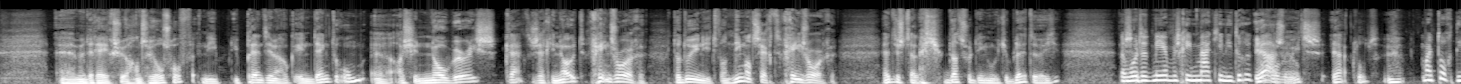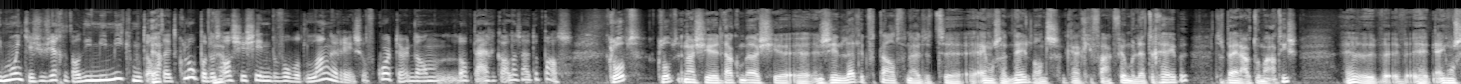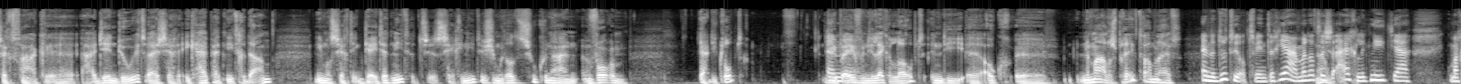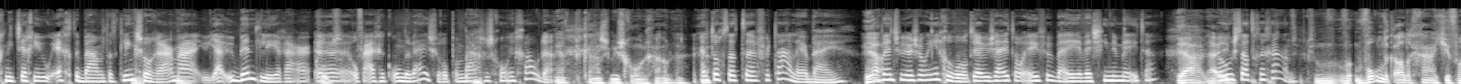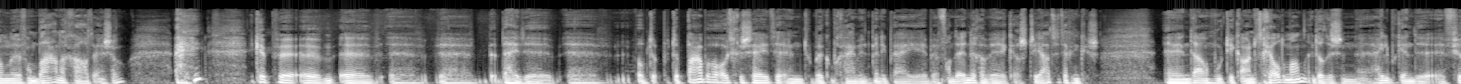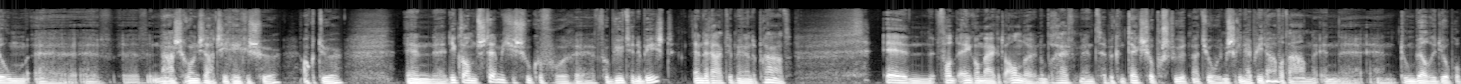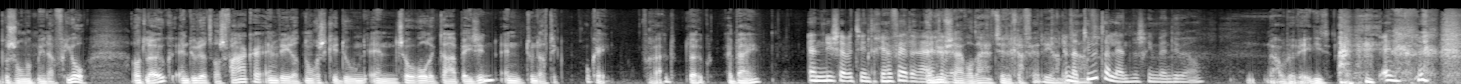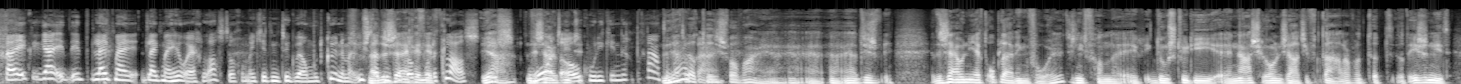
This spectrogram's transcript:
met de regisseur Hans Hulshoff. En die, die prent in ook in, denk erom, als je no worries krijgt, dan zeg je nooit geen zorgen. Dat doe je niet, want niemand zegt geen zorgen. Dus op dat soort dingen moet je op letten, weet je. Dan wordt het meer, misschien maak je niet druk Ja, zoiets. Ja, klopt. Ja. Maar toch, die mondjes, u zegt het al, die mimiek moet Ja. altijd kloppen. Dus Ja. als je zin bijvoorbeeld langer is of korter... dan loopt eigenlijk alles uit de pas. Klopt, klopt. En als je, daar komt bij, als je eh, een zin letterlijk vertaalt vanuit het eh, Engels naar het Nederlands... dan krijg je vaak veel meer lettergrepen. Dat is bijna automatisch. Het Engels zegt vaak, eh I didn't do it. Wij zeggen, ik heb het niet gedaan. Niemand zegt, ik deed het niet. Dat zeg je niet. Dus je moet altijd zoeken naar een, een vorm ja, die klopt. Die En, op een eh, andere lekker loopt. En die eh, ook eh, normale spreektaal blijft. En dat doet u al twintig jaar. Maar dat Nou. is eigenlijk niet, ja, ik mag niet zeggen uw echte baan... want dat klinkt zo raar. Maar ja, u bent leraar, of eigenlijk onderwijzer... op een basisschool in Gouda. Ja, de Casimir School in Gouda. En toch dat vertalen erbij. Hoe bent u er zo ingerold? Ja, u zei het al even bij, bij Cinemeta. Ja, nou, hoe is dat gegaan? Ik heb een w- wonderlijk alle gaatje van, van banen gehad en zo. ik heb bij de, op de, op de ooit gezeten. En toen ben ik op een gegeven moment ben ik bij, eh, bij Van den Ende gaan werken als theatertechnicus. En daar ontmoette ik Arnold Gelderman. En dat is een eh, hele bekende eh, film, naziorganisatieregisseur, acteur. En die kwam stemmetjes zoeken voor, voor Beauty and the Beast. En daar raakte ik mee aan de praat. En van het een kwam eigenlijk het ander. En op een gegeven moment heb ik een tekstje opgestuurd met... joh, misschien heb je daar wat aan. En, en toen belde hij op op een zondagmiddag van... joh, wat leuk, en doe dat wel eens vaker. En wil je dat nog eens een keer doen? En zo rolde ik daar opeens in. En toen dacht ik, oké, vooruit, leuk, erbij. En nu zijn we twintig jaar verder En nu zijn we al bijna 20 jaar verder, ja, Een natuurtalent misschien bent u wel. Nou, dat weet ik niet. nou, ik, ja, het, lijkt mij, het lijkt mij heel erg lastig, omdat je het natuurlijk wel moet kunnen. Maar u staat Nou, natuurlijk ook voor de klas. Ja, Dus hoort ook niet- hoe die kinderen praten Ja, dat elkaar. is wel waar. Ja, ja, ja, ja. Het is, er zijn we niet echt opleidingen voor. Hè. Het is niet van, eh, ik, ik doe een studie uh, nasynchronisatie vertaler, want dat, dat is er niet.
